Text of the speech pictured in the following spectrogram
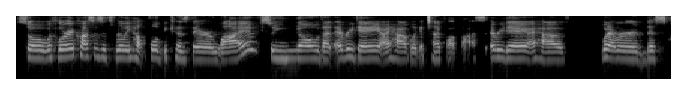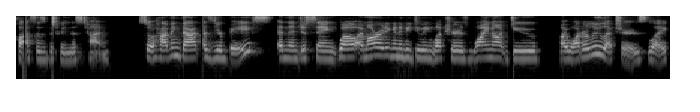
So with Laurier classes, it's really helpful because they're live. So you know that every day I have like a 10 o'clock class. Every day I have whatever this class is between this time. So having that as your base and then just saying, well, I'm already going to be doing lectures. Why not do my Waterloo lectures like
